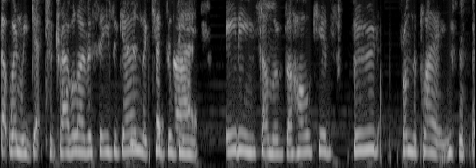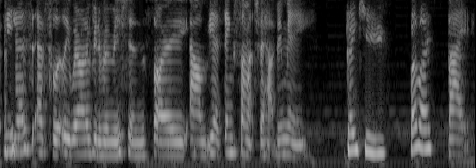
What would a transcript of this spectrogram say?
that, when we get to travel overseas again, the kids That's will right. be eating some of the whole kids' food from the plane. yes, absolutely. We're on a bit of a mission. So, um, yeah, thanks so much for having me. Thank you. Bye-bye. Bye.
